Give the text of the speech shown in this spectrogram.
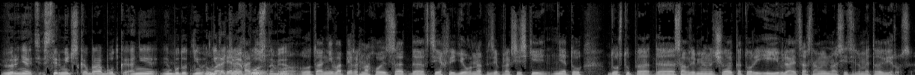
вернее, с термической обработкой, они будут не, ну, не такими вкусными. Они, вот они, во-первых, находятся в тех регионах, где практически нету доступа современный человек, который и является основным носителем этого вируса.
